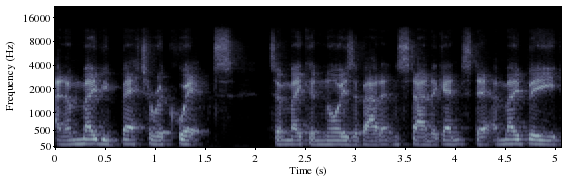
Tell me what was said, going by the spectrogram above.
and are maybe better equipped to make a noise about it and stand against it. And maybe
